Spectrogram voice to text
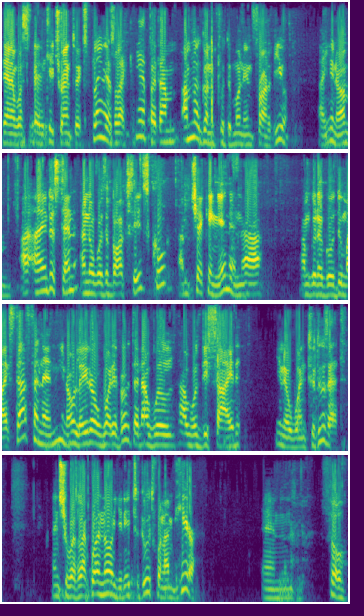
then I was basically trying to explain. I was like, yeah, but I'm I'm not going to put the money in front of you. Uh, you know, I, I understand. I know where the box is. Cool. I'm checking in, and uh, I'm gonna go do my stuff, and then you know later or whatever. Then I will I will decide, you know, when to do that. And she was like, well, no, you need to do it when I'm here. And so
